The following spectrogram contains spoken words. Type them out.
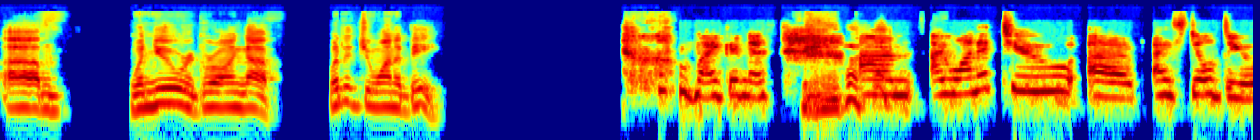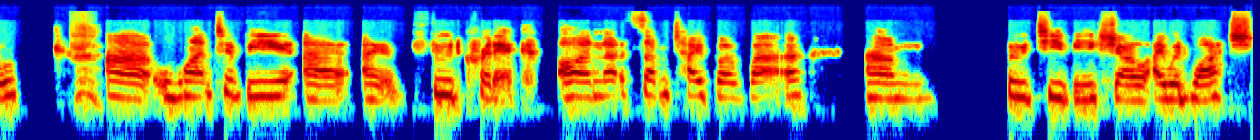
Um, when you were growing up, what did you want to be? oh my goodness. Um, I wanted to, uh, I still do, uh, want to be a, a, food critic on some type of uh, um, food TV show. I would watch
